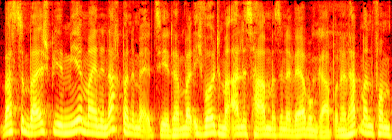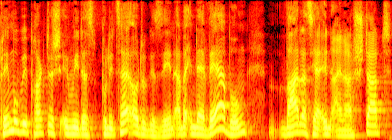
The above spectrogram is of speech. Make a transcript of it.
Was zum Beispiel mir meine Nachbarn immer erzählt haben, weil ich wollte mal alles haben, was in der Werbung gab. Und dann hat man vom Playmobil praktisch irgendwie das Polizeiauto gesehen, aber in der Werbung war das ja in einer Stadt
